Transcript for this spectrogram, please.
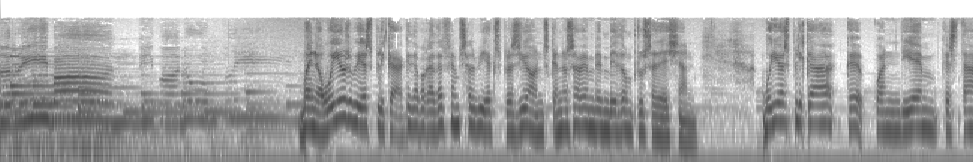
arribant i van omplir Bueno, avui us vull explicar que de vegades fem servir expressions que no sabem ben bé d'on procedeixen. Vull explicar que quan diem que està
